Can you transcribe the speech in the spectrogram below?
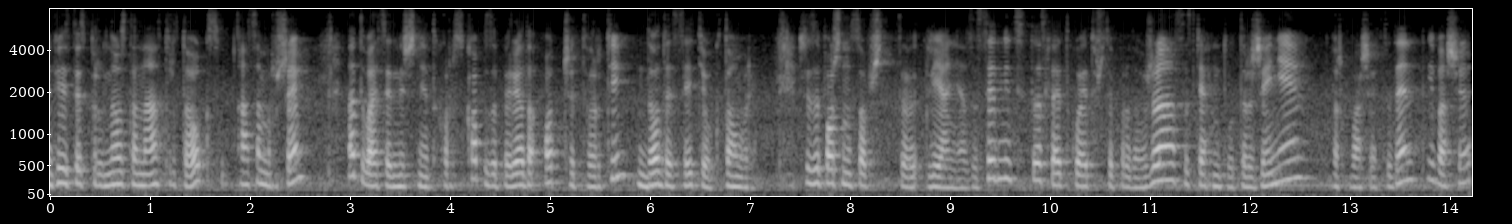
Вие сте с прогнозата на AstroTalks. Аз съм Роше, а това е седмичният хороскоп за периода от 4 до 10 октомври. Ще започна с общите влияния за седмицата, след което ще продължа с тяхното отражение върху вашия асцендент и вашия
